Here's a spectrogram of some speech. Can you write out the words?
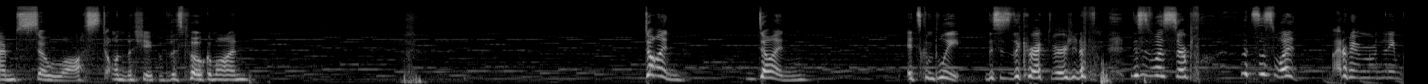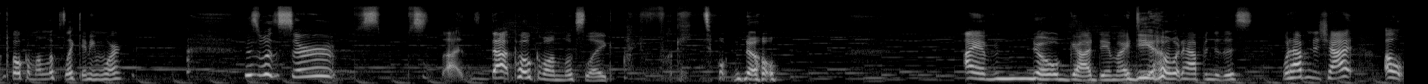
I'm so lost on the shape of this Pokemon. Done! Done. It's complete. This is the correct version of- This is what surplus- This is what- I don't even remember the name of the Pokemon looks like anymore. This is what Sir... That Pokemon looks like. I fucking don't know. I have no goddamn idea what happened to this. What happened to chat? Oh,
